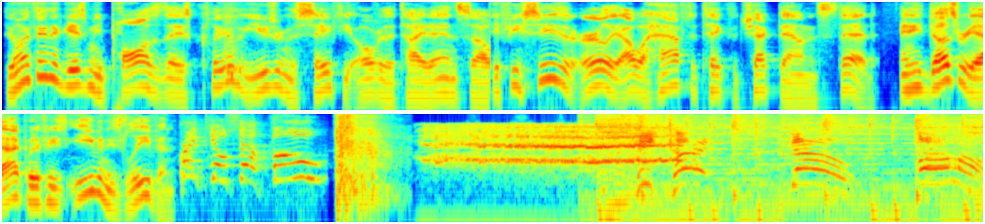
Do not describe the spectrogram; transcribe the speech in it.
The only thing that gives me pause is that he's clearly using the safety over the tight end, so if he sees it early, I will have to take the check down instead. And he does react, but if he's even, he's leaving. Break could go all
